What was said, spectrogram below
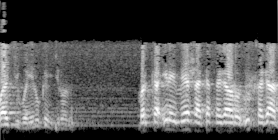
waajib wey inuu ka hijroodo. Marka inay meeshaa ka tagaan oo u tagaan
